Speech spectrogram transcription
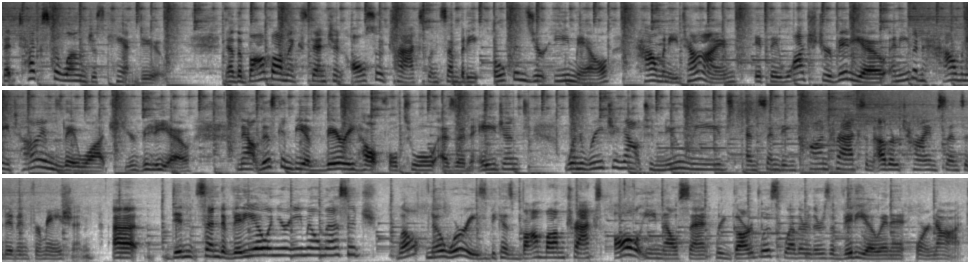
that text alone just can't do. Now the BombBomb extension also tracks when somebody opens your email, how many times, if they watched your video, and even how many times they watched your video. Now this can be a very helpful tool as an agent when reaching out to new leads and sending contracts and other time sensitive information. Uh, didn't send a video in your email message? Well, no worries because BombBomb tracks all email sent regardless whether there's a video in it or not.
